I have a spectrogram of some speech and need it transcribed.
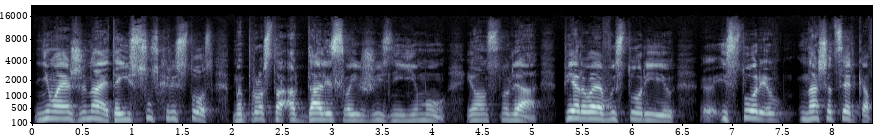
не моя жена, это Иисус Христос. Мы просто отдали свои жизни Ему, и Он с нуля. Первая в истории, э, история, наша церковь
